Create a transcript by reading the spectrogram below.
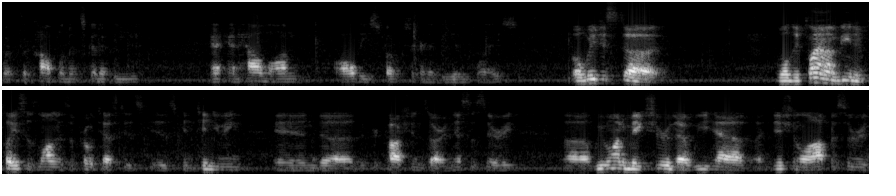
What the complement's gonna be and, and how long all these folks are gonna be in place? Well, we just, uh, well, they plan on being in place as long as the protest is, is continuing and, uh, the precautions are necessary. Uh, we want to make sure that we have additional officers,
